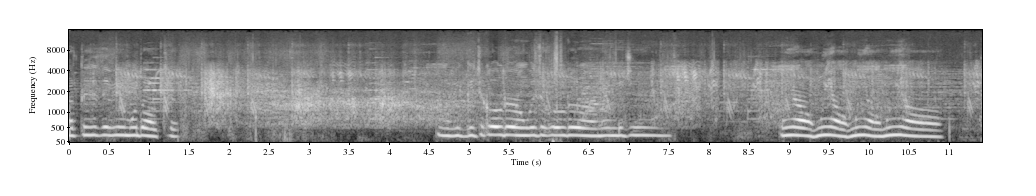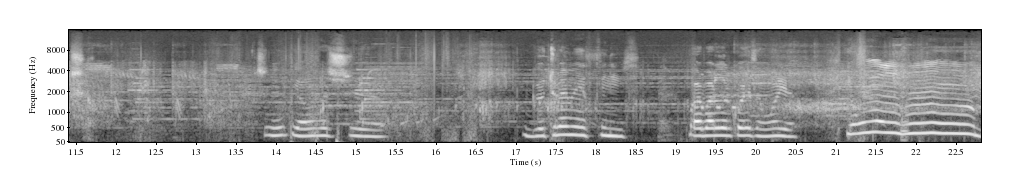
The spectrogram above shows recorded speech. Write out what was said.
Atlıcı seviye mod altı. Abi gıcık oldum, gıcık oldum. Ben gıcık. Huya, huya, huya, huya. Çık yavaş. Götüremezsiniz. Barbarları koyarsam var ya. Yavrum.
